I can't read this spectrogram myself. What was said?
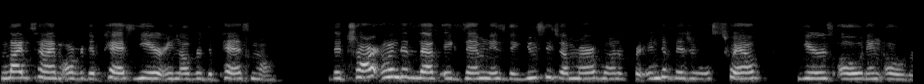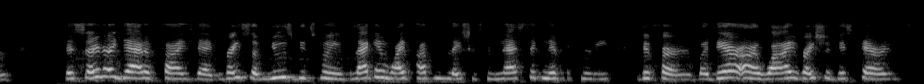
lifetime over the past year and over the past month. The chart on the left examines the usage of marijuana for individuals 12 years old and older. The survey data finds that rates of use between Black and white populations do not significantly differ, but there are wide racial disparities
